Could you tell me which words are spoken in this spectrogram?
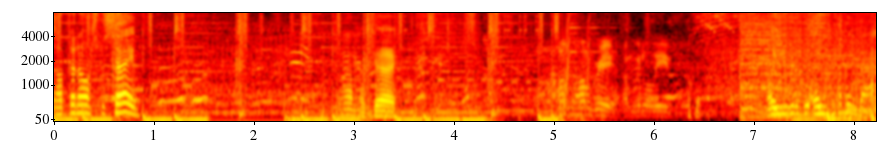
Nothing else to say. Um, Okay. I'm hungry. I'm gonna leave. Okay. are you gonna be? Are you coming back?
